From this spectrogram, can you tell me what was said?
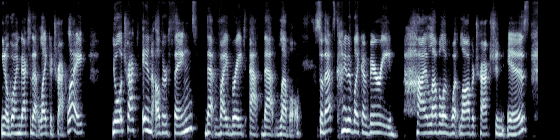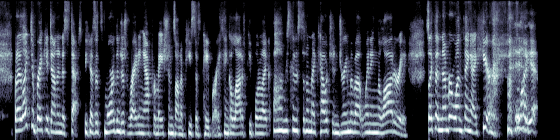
you know, going back to that like attract like, you'll attract in other things that vibrate at that level. So that's kind of like a very high level of what law of attraction is. But I like to break it down into steps because it's more than just writing affirmations on a piece of paper. I think a lot of people are like, oh, I'm just going to sit on my couch and dream about winning the lottery. It's like the number one thing I hear. like, yeah.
